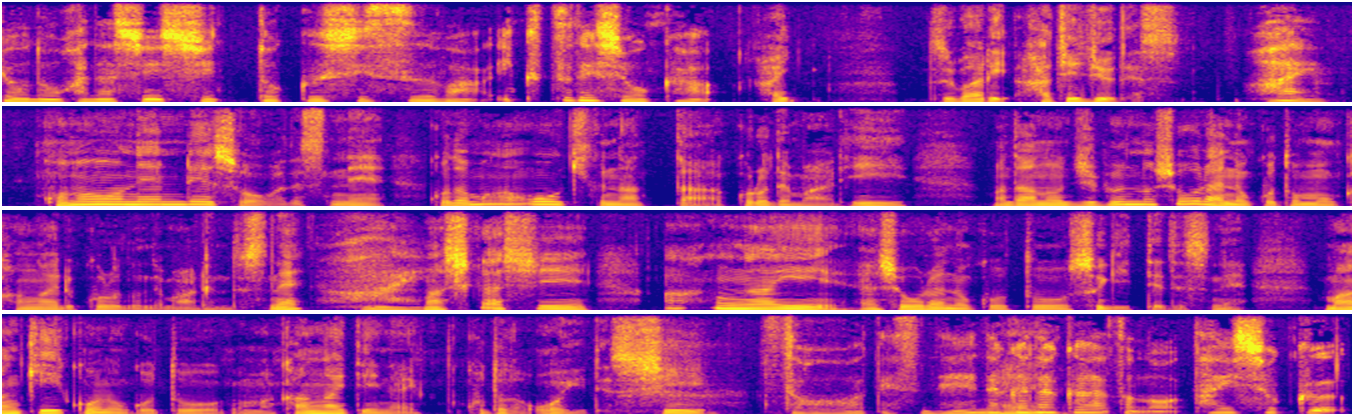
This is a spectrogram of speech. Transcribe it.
今日のお話知得指数はいくつでしょうか？はい。ズバリ80です。はい。この年齢層はですね、子供が大きくなった頃でもあり、またあの自分の将来のことも考える頃でもあるんですね。はい。まあしかし、案外将来のことを過ぎてですね、満期以降のことをまあ考えていないことが多いですし。そうですね。なかなかその退職、えー、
